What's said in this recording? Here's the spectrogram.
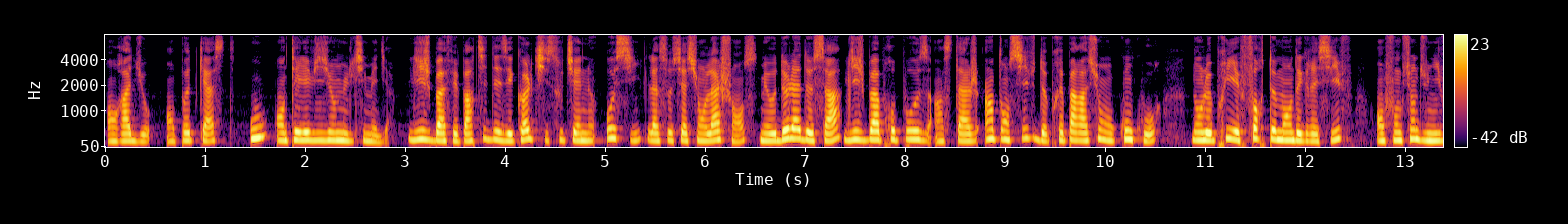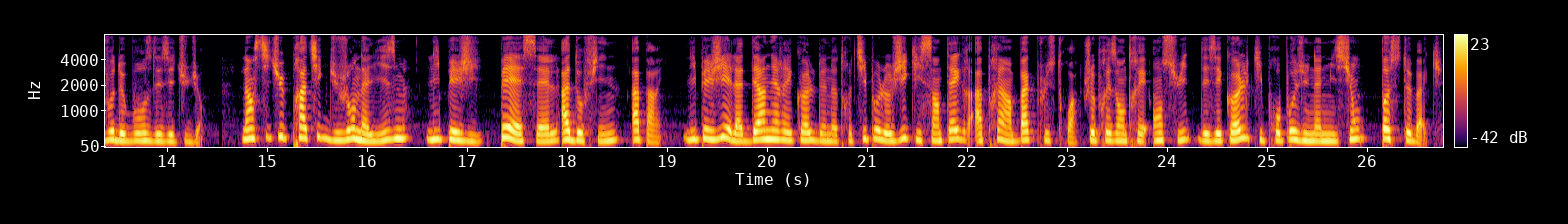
en radio, en podcast ou en télévision multimédia. L'IJBA fait partie des écoles qui soutiennent aussi l'association La Chance, mais au-delà de ça, l'IJBA propose un stage intensif de préparation au concours dont le prix est fortement dégressif en fonction du niveau de bourse des étudiants. L'Institut pratique du journalisme, l'IPJ PSL, à Dauphine, à Paris. L'IPJ est la dernière école de notre typologie qui s'intègre après un bac plus 3. Je présenterai ensuite des écoles qui proposent une admission post-bac.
